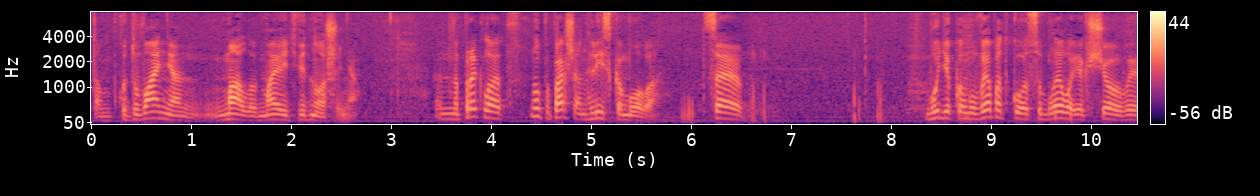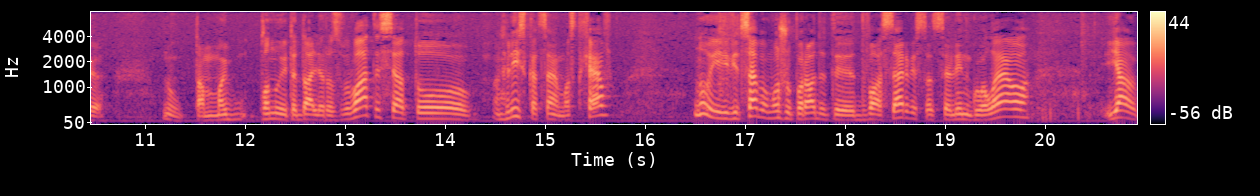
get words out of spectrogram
там, кодування мало мають відношення. Наприклад, ну, по-перше, англійська мова. Це в будь-якому випадку, особливо якщо ви ну, там, плануєте далі розвиватися, то англійська це must have. Ну і від себе можу порадити два сервіси: це Lingualeo Я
